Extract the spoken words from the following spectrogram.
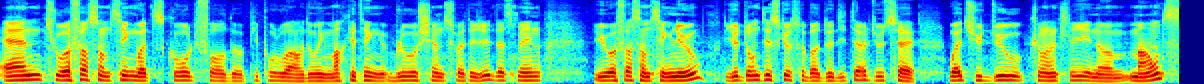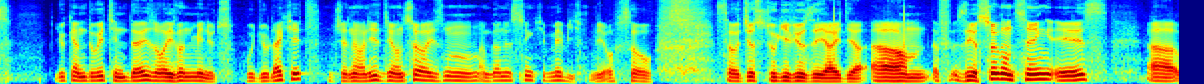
and to offer something what's called for the people who are doing marketing blue ocean strategy. That means you offer something new. You don't discuss about the details. You say what you do currently in um, months, you can do it in days or even minutes. Would you like it? Generally, the answer is, mm, I'm going to think maybe. So, so just to give you the idea. Um, the second thing is, uh,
